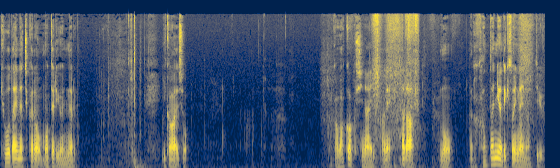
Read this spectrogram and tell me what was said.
強大な力を持てるようになる。いかがでしょう？なんかワクワクしないですかね。ただもうなんか簡単にはできそうにないなっていう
